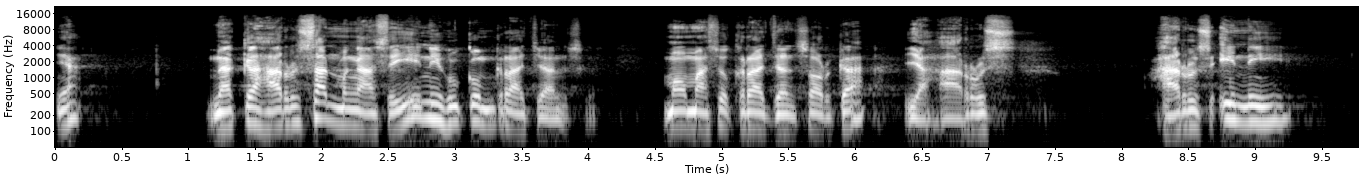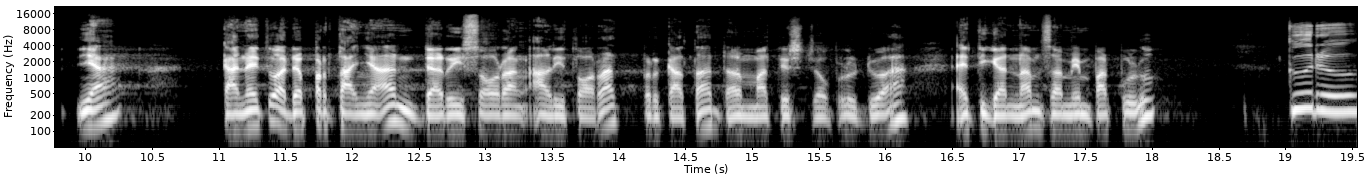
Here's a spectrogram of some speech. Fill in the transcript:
Ya. Nah keharusan mengasihi ini hukum kerajaan. Mau masuk kerajaan sorga, ya harus harus ini. Ya, karena itu ada pertanyaan dari seorang ahli Taurat berkata dalam Matius 22 ayat 36 sampai 40. Guru,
